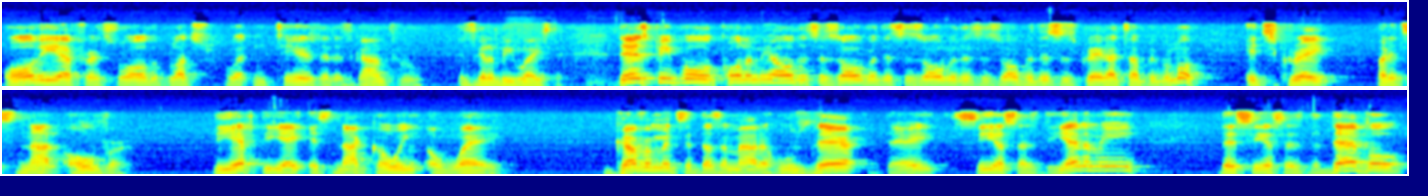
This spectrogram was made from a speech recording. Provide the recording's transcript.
all the efforts, all the blood, sweat, and tears that has gone through is going to be wasted. There's people calling me, oh, this is over, this is over, this is over, this is great. I tell people, look, it's great, but it's not over. The FDA is not going away. Governments, it doesn't matter who's there, they see us as the enemy, they see us as the devil.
